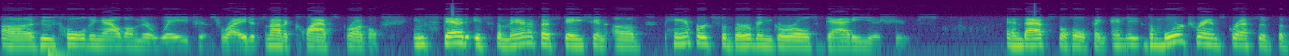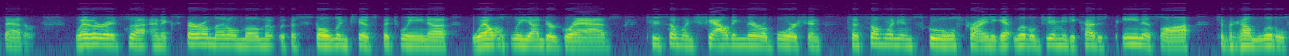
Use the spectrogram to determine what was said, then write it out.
uh, who's holding out on their wages, right? It's not a class struggle. Instead, it's the manifestation of pampered suburban girls' daddy issues. And that's the whole thing. And it, the more transgressive, the better. whether it's uh, an experimental moment with a stolen kiss between uh, Wellesley undergrads to someone shouting their abortion to someone in schools trying to get little Jimmy to cut his penis off to become little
